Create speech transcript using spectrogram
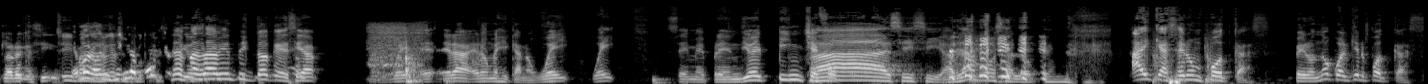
Claro que sí. Sí, Eh, mano, bueno, ni siquiera podcast. saquen- vi un TikTok que decía, Güey, e- era, era un mexicano. Güey, güey, se me prendió el pinche foco. Ah, sí, sí, hablamos a lo. Hay que hacer un podcast, pero no cualquier podcast.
